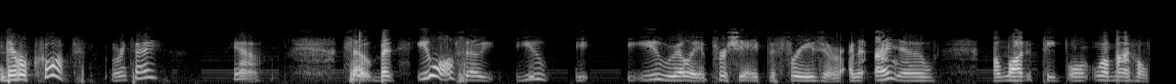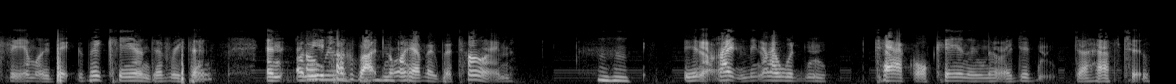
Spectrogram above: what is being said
They were cooked, weren't they? Yeah. So, but you also you you really appreciate the freezer. I mean, I know a lot of people. Well, my whole family they they canned everything, and I mean, Oh, you really? talk about not having the time. Mhm. You know, I mean, I wouldn't tackle canning that I didn't uh, have to,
